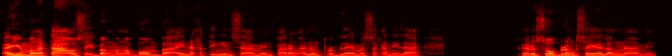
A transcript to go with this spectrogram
Ay yung mga tao sa ibang mga bomba ay nakatingin sa amin parang anong problema sa kanila. Pero sobrang saya lang namin.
